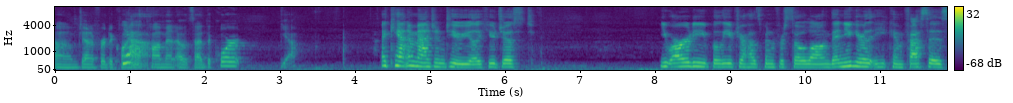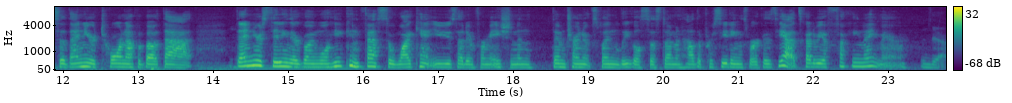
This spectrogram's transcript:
Um, Jennifer declined Yeah. to comment outside the court. Yeah. I can't imagine too. You like you just you already believed your husband for so long. Then you hear that he confesses, so then you're torn up about that. Then you're sitting there going, "Well, he confessed, so why can't you use that information?" And them trying to explain the legal system and how the proceedings work is yeah, it's got to be a fucking nightmare. Yeah.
